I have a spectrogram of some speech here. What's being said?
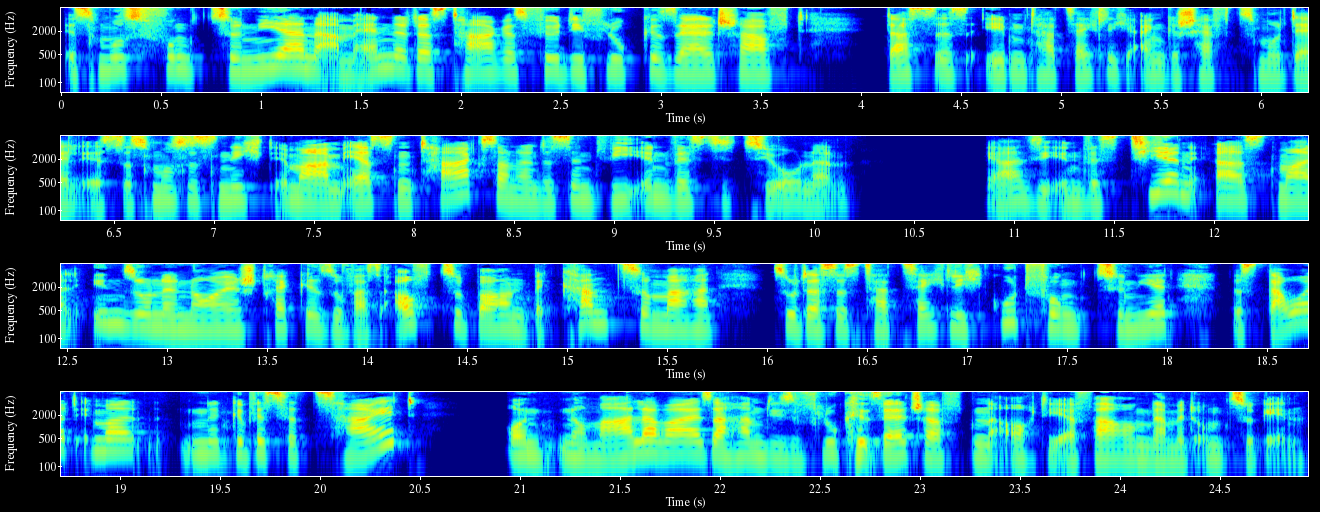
es muss funktionieren am Ende des Tages für die Fluggesellschaft dass es eben tatsächlich ein Geschäftsmodell ist. Das muss es nicht immer am ersten Tag, sondern das sind wie Investitionen. Ja, sie investieren erstmal in so eine neue Strecke, sowas aufzubauen, bekannt zu machen, so dass es tatsächlich gut funktioniert. Das dauert immer eine gewisse Zeit und normalerweise haben diese Fluggesellschaften auch die Erfahrung, damit umzugehen.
